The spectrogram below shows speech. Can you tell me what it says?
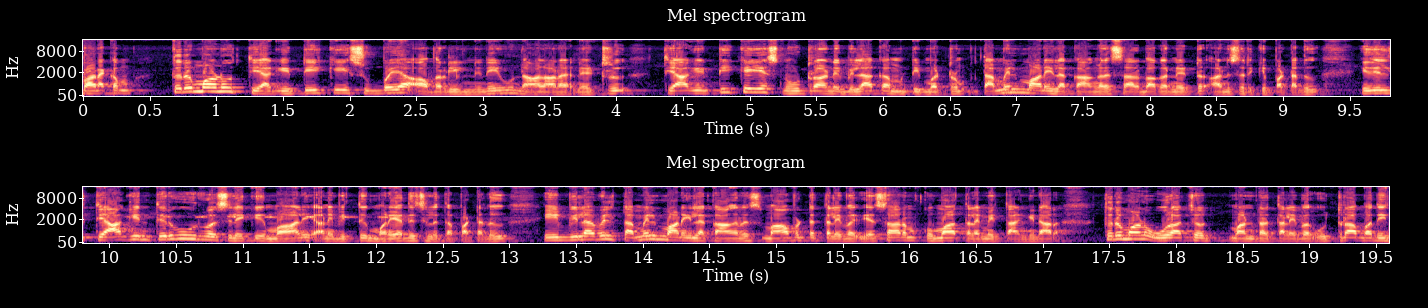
வணக்கம். திருமானூர் தியாகி டி கே சுப்பையா அவர்களின் நினைவு நாளான நேற்று தியாகி டி கே எஸ் நூற்றாண்டு விழா கமிட்டி மற்றும் தமிழ் மாநில காங்கிரஸ் சார்பாக நேற்று அனுசரிக்கப்பட்டது. இதில் தியாகியின் திருவுருவ சிலைக்கு மாலை அணிவித்து மரியாதை செலுத்தப்பட்டது. இவ்விழாவில் தமிழ் மாநில காங்கிரஸ் மாவட்ட தலைவர் எஸ் ஆர் எம் குமார் தலைமை தாங்கினார். திருமான ஊராட்சி மன்ற தலைவர் உத்ராபதி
